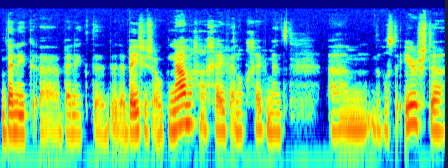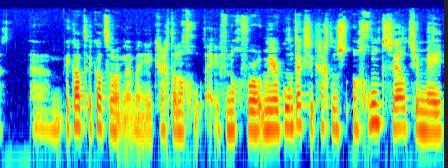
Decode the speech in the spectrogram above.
ben ik, uh, ben ik de, de, de, beestjes ook namen gaan geven. En op een gegeven moment dat was de eerste. Um, ik had, ik had zo'n. Je krijgt dan nog even nog voor meer context. Je krijgt een, een grondzeiltje mee.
